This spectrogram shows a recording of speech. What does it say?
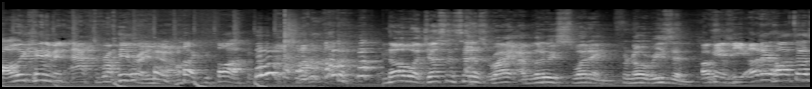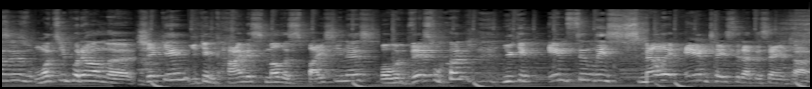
Ollie can't even act right right oh now. my god. No, what Justin said is right. I'm literally sweating for no reason. Okay, the other hot sauces, once you put it on the chicken, you can kind of smell the spiciness. But with this one, you can instantly smell it and taste it at the same time.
